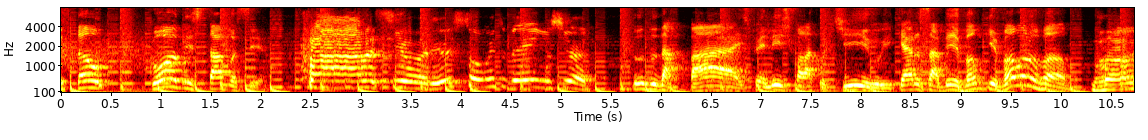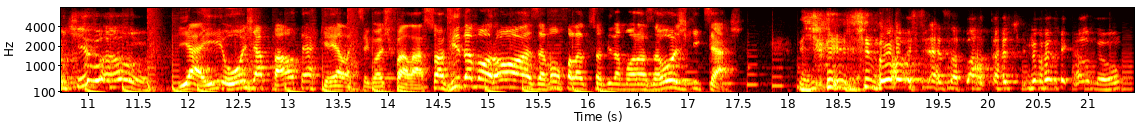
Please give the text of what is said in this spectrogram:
Vitão, como está você? Fala, senhor. Eu estou muito bem, e o senhor? Tudo da paz, feliz de falar contigo e quero saber, vamos que vamos ou não vamos? Vamos que vamos! E aí, hoje a pauta é aquela que você gosta de falar. Sua vida amorosa, vamos falar da sua vida amorosa hoje? O que, que você acha? De novo, essa pauta acho que não é legal, não.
